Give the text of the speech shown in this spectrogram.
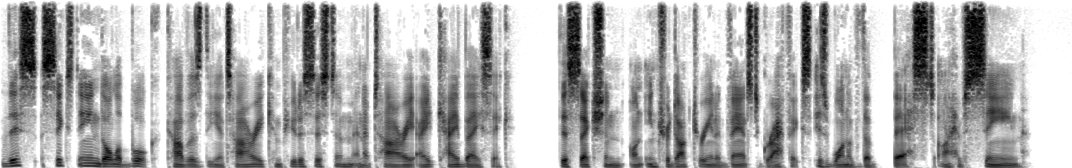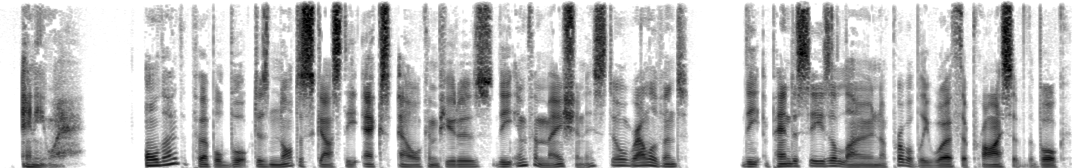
This $16 book covers the Atari computer system and Atari 8K Basic. This section on introductory and advanced graphics is one of the best I have seen anywhere. Although the Purple Book does not discuss the XL computers, the information is still relevant. The appendices alone are probably worth the price of the book.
